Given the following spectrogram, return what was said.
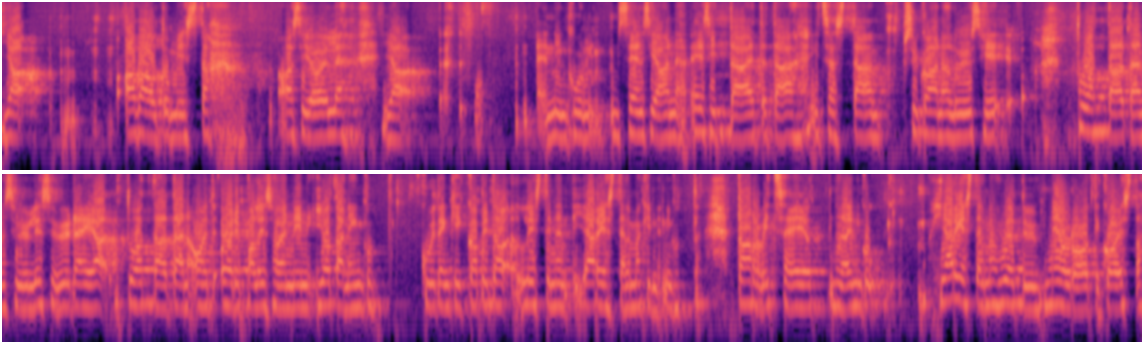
ja avautumista asioille ja eh, niin kuin sen sijaan esittää, että tämä, itse asiassa tämä psykoanalyysi tuottaa tämän syyllisyyden ja tuottaa tämän oidipalisoinnin, jota niin kuin kuitenkin kapitalistinen järjestelmäkin niin kuin tarvitsee. Niin kuin järjestelmä hyötyy neurootikoista,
